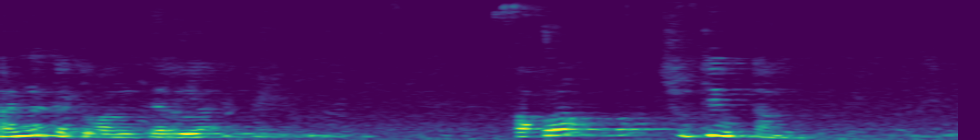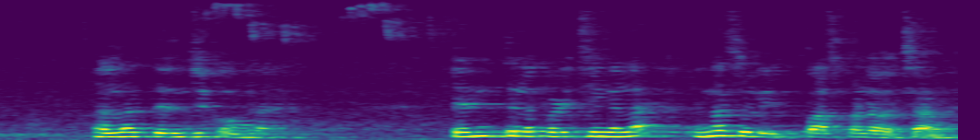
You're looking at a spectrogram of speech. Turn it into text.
கண்ணை கட்டுவாங்க தெரில அப்புறம் சுற்றி விட்டாங்க. நல்லா தெரிஞ்சுக்கோங்க. டென்த்தில் படிச்சீங்களா என்ன சொல்லி பாஸ் பண்ண வச்சாங்க?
